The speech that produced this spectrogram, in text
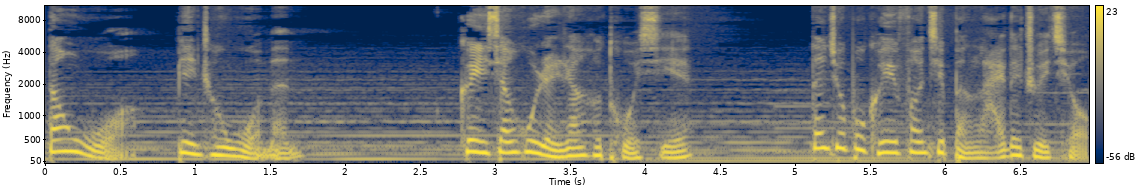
当我变成我们，可以相互忍让和妥协，但却不可以放弃本来的追求。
